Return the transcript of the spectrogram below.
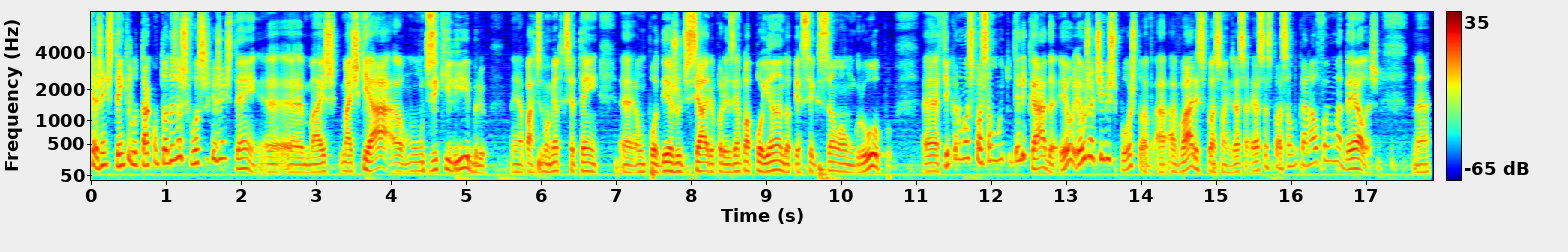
que a gente tem que lutar com todas as forças que a gente tem, é, mas, mas que há um desequilíbrio né, a partir do momento que você tem é, um poder judiciário, por exemplo, apoiando a perseguição a um grupo é, fica numa situação muito delicada. Eu, eu já tive exposto a, a, a, várias situações. Essa, essa situação do canal foi uma delas. Né?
